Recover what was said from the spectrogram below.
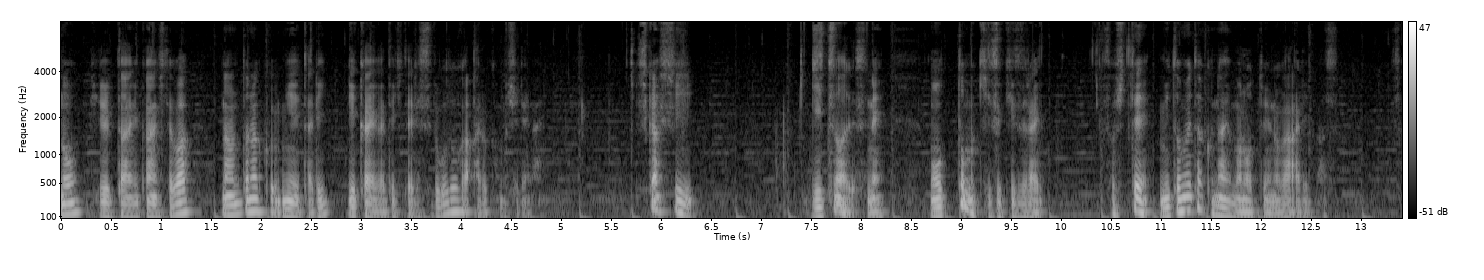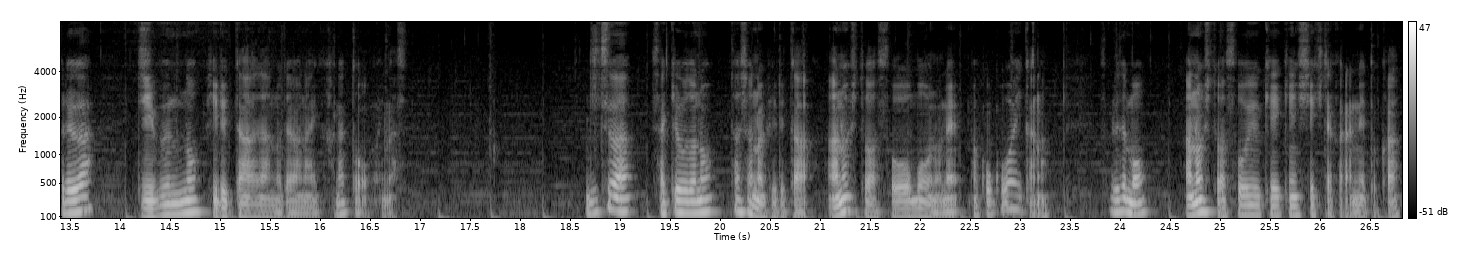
のフィルターに関してはなんとなく見えたり理解ができたりすることがあるかもしれない。しかし実はですね最も気づきづらいそして認めたくないものというのがあります。それが自分のフィルターなのではないかなと思います。実は先ほどの他者のフィルター、あの人はそう思うのね。まあ、ここはいいかな。それでも、あの人はそういう経験してきたからねとか、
